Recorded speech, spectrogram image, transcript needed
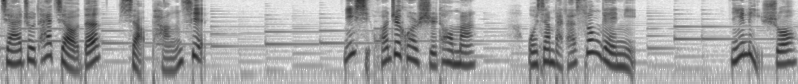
夹住它脚的小螃蟹。你喜欢这块石头吗？我想把它送给你。尼里说：“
